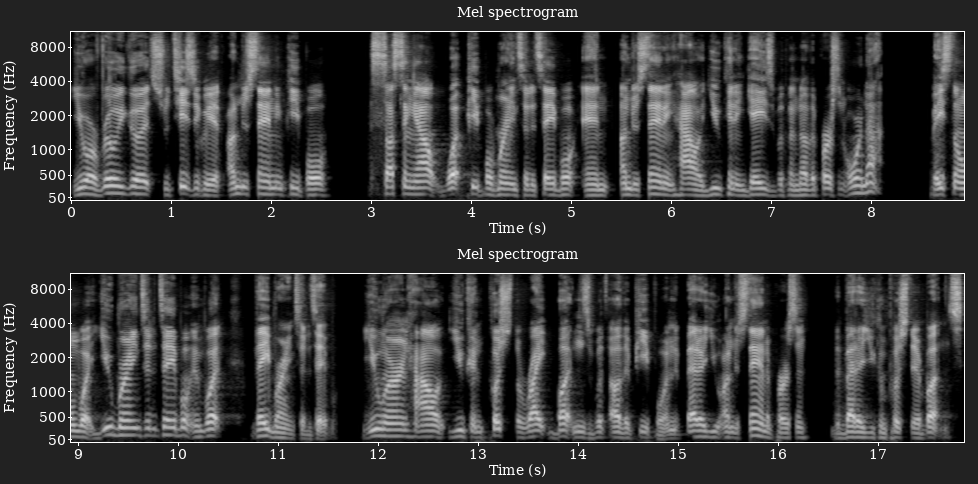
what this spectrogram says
You are really good strategically at understanding people, sussing out what people bring to the table, and understanding how you can engage with another person or not based on what you bring to the table and what they bring to the table. You learn how you can push the right buttons with other people. And the better you understand a person, the better you can push their buttons.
